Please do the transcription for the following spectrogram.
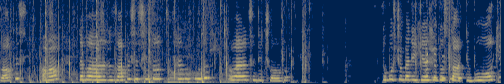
запис. Ага, треба записи згідати треба буде, але це нічого. Тому що в мене є ще достатньо блоків,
